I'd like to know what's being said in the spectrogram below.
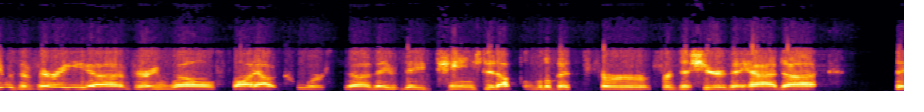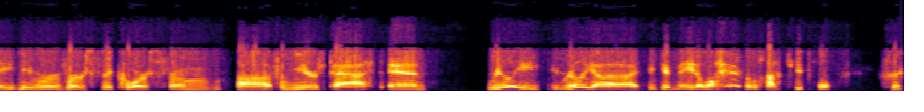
it was a very uh, very well thought out course. Uh, they they changed it up a little bit for for this year. They had uh, they they reversed the course from uh, from years past, and really really uh, I think it made a lot a lot of people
